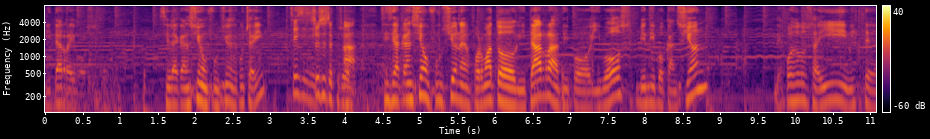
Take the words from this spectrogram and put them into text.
guitarra y voz. Si la canción funciona, ¿se escucha ahí? Sí, sí, sí. Sí, sí, se escucha. Ah, si la canción funciona en formato guitarra, tipo y voz, bien tipo canción, después nosotros ahí, viste,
